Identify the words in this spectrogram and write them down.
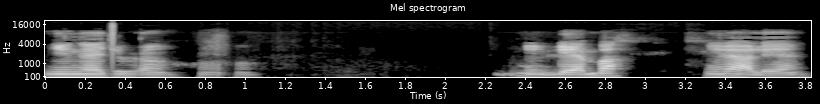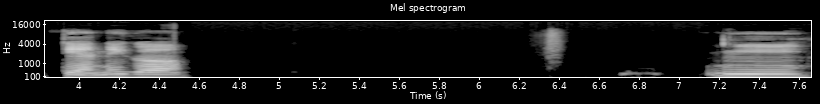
应该就是嗯嗯嗯，你连吧，你俩连，点那个，你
